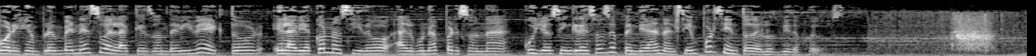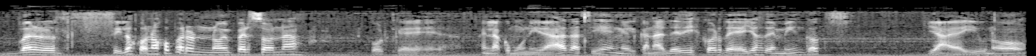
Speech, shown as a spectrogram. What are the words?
por ejemplo, en Venezuela, que es donde vive Héctor, él había conocido a alguna persona cuyos ingresos dependieran al 100% de los videojuegos. Bueno, sí los conozco, pero no en persona, porque en la comunidad, así, en el canal de Discord de ellos, de Mingox, ya ahí uno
